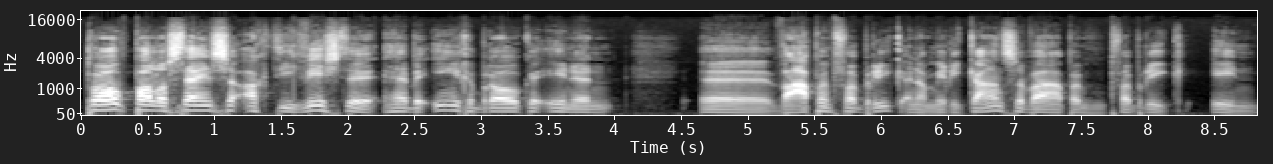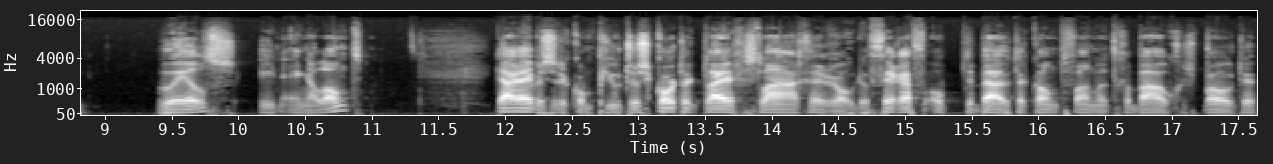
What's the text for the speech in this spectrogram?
pro-Palestijnse activisten hebben ingebroken in een uh, wapenfabriek, een Amerikaanse wapenfabriek in Wales, in Engeland. Daar hebben ze de computers kort klein geslagen, rode verf op de buitenkant van het gebouw gespoten.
